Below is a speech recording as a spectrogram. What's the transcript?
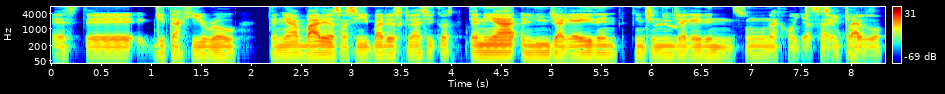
este, Guitar Hero, tenía varios así, varios clásicos. Tenía el Ninja Gaiden, pinche Ninja Gaiden es una joyaza de Sí, claro. juego.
